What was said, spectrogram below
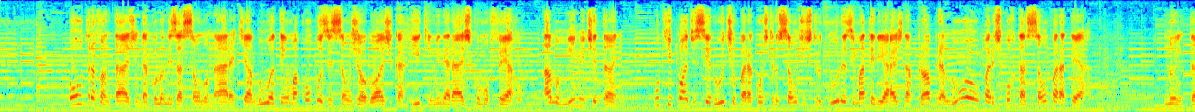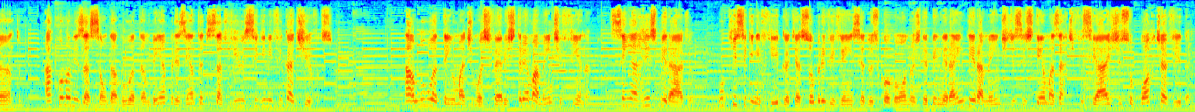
Outra vantagem da colonização lunar é que a Lua tem uma composição geológica rica em minerais como ferro, alumínio e titânio, o que pode ser útil para a construção de estruturas e materiais na própria Lua ou para exportação para a Terra. No entanto, a colonização da Lua também apresenta desafios significativos. A Lua tem uma atmosfera extremamente fina, sem ar respirável, o que significa que a sobrevivência dos colonos dependerá inteiramente de sistemas artificiais de suporte à vida.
